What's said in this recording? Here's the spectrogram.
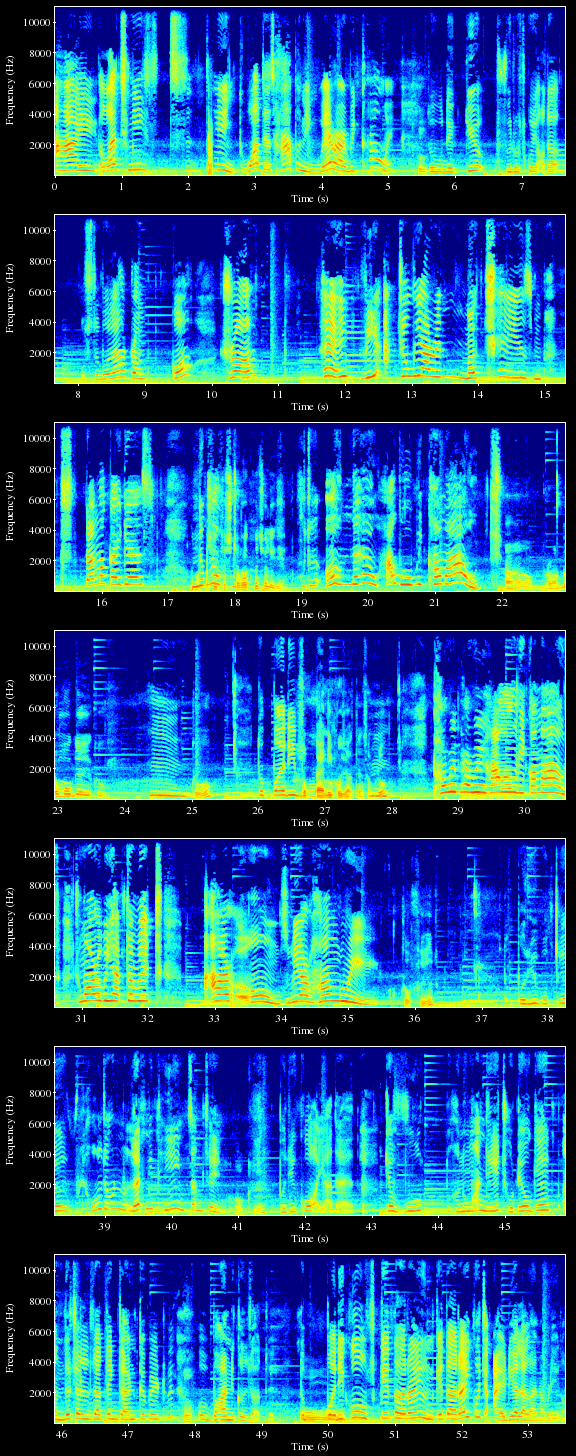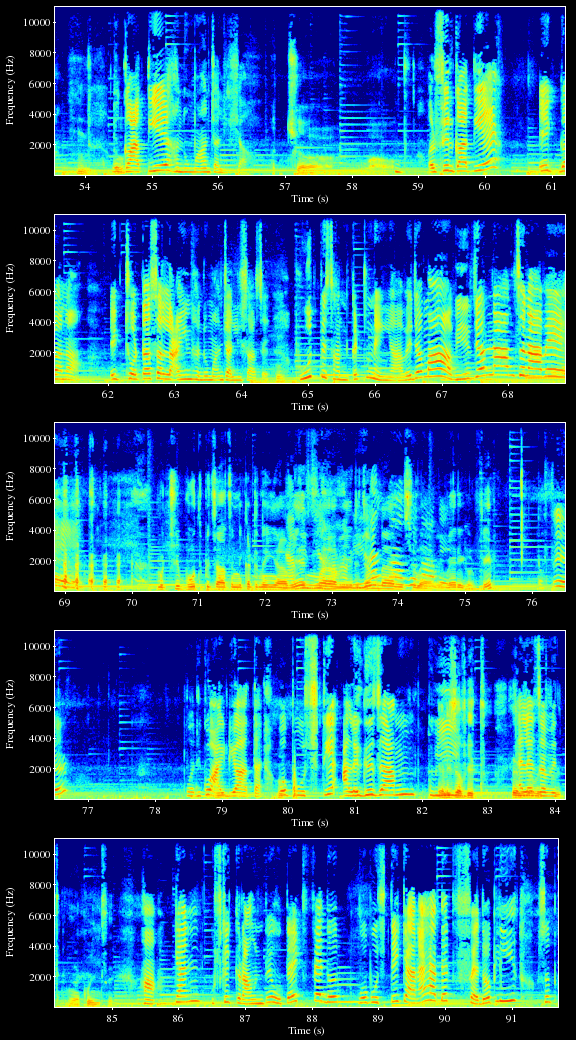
I let me s- think. What is happening? Where are we हम्म। तो वो देखती है फिर उसको याद है उससे बोला ट्रंप को Trump hey we actually are in Machay's stomach I guess no मच्छी no के स्टमक में चली गई oh no how will we come out हाँ प्रॉब्लम हो गया ये तो hmm तो तो परी सब पैनिक हो जाते हैं सब लोग Hurry, hurry, how will we come out? Tomorrow we have to reach our homes. We are hungry. तो फिर तो परी बोलती है hold on, let me think something. Okay Pari को याद आया कि वो हनुमान जी छोटे हो के अंदर चले जाते एक जाइंट के पेट में हाँ। और बाहर निकल जाते। तो परी को उसके तरह ही उनके तरह ही कुछ आइडिया लगाना पड़ेगा। हम्म, वो तो? गाती है हनुमान चालीसा। अच्छा वाओ। और फिर गाती है एक गाना। एक छोटा सा लाइन हनुमान चालीसा से हम्म। भूत पे संकट नहीं आवे जब महावीर जब नाम सुनावे। मुच्छी भूत पिचाच निकट नहीं आवे महावीर जब नाम सुनावे। वेरी गुड फिर? तो फिर परी को आइडिया आता है। वो पूछती है अलगजाम क्वीन एलिजाबेथ एलिजाबेथ। क्वीन से। हाँ कैन उसके क्राउन पे होता है एक फेदर वो पूछती है can I have that feather please सब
